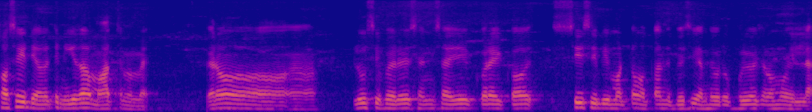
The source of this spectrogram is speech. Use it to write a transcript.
சொசைட்டியை வந்துட்டு நீ தான் மாத்தணுமே. வெறும் லூசிஃபரு சென்சாயி குறைக்கோ சிசிபி மட்டும் உட்காந்து பேசி எந்த ஒரு பிரயோஜனமும் இல்லை.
